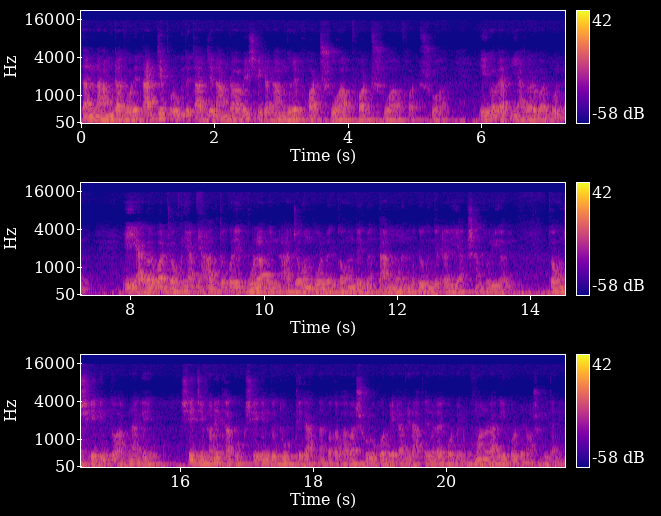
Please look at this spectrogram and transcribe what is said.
তার নামটা ধরে, তার যে প্রকৃতি তার যে নামটা হবে, সেটা নাম ধরে ফট সোহা ফট সোহা ফট সোহা। এইভাবে আপনি এগারো বার বলবেন। এই এগারো বার যখনই আপনি আলতো করে বোলাবেন আর যখন বলবেন, তখন দেখবেন তার মনের মধ্যেও কিন্তু একটা রিয়াকশান তৈরি হবে। তখন সে কিন্তু আপনাকে সে যেখানেই থাকুক, সে কিন্তু দূর থেকে আপনার কথা ভাবা শুরু করবে। এটা আপনি রাতের বেলায় করবেন, ঘুমানোর আগেই করবেন, অসুবিধা নেই।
